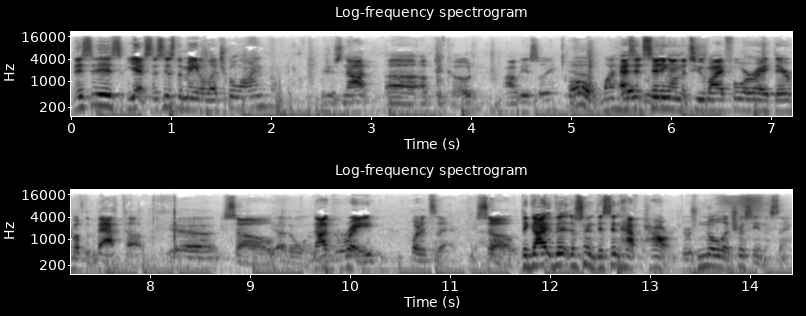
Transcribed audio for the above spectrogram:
this is yes, this is the main electrical line, which is not uh, up to code, obviously. Oh, my As it's sitting on the two x four right there above the bathtub. Yeah. So Yeah, don't worry. not great, but it's there. So the guy, the, this this didn't have power. There was no electricity in this thing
